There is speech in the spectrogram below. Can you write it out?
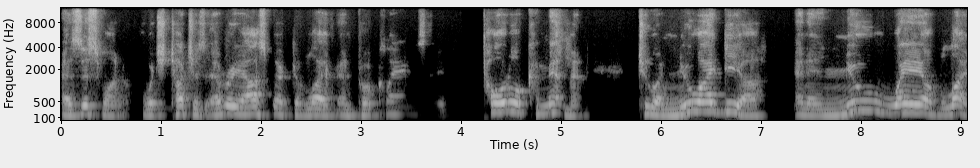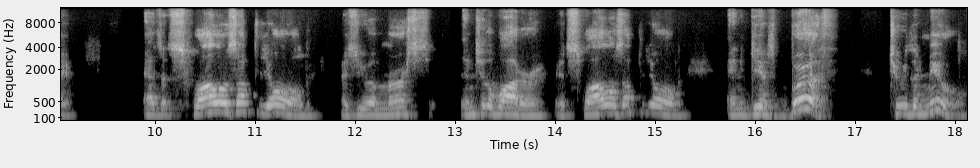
as this one, which touches every aspect of life and proclaims a total commitment to a new idea and a new way of life as it swallows up the old as you immerse into the water, it swallows up the old and gives birth to the new.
